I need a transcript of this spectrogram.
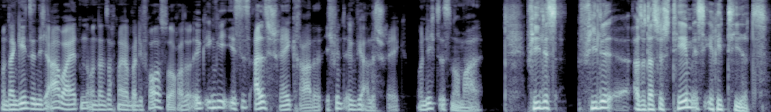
Und dann gehen sie nicht arbeiten und dann sagt man ja, aber die Frau ist doch. Also irgendwie ist es alles schräg gerade. Ich finde irgendwie alles schräg. Und nichts ist normal. Vieles, viele, also das System ist irritiert.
